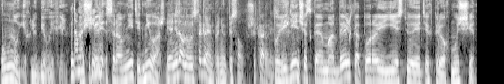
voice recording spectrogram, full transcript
у многих любимый фильм. Да, а мужчины. теперь сравните, неважно. Я недавно в Инстаграме про него писал. Шикарный. Поведенческая модель, которая есть у этих трех мужчин.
